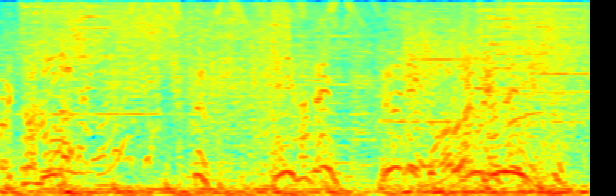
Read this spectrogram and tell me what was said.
ウこいつはどうさせん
